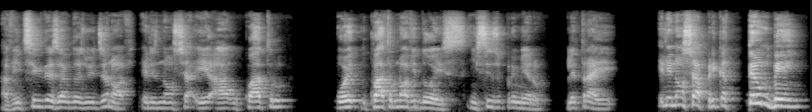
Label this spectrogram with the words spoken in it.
a 25 de dezembro de 2019, eles não se, o 4, 8, 492, inciso 1, letra E, ele não se aplica também,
